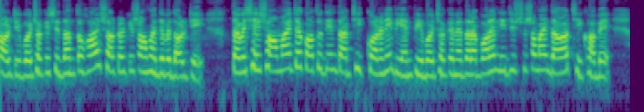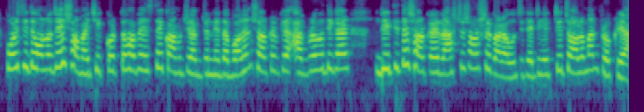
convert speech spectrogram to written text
দলটি। বৈঠকে সিদ্ধান্ত হয়, সরকারকে সময় দেবে দলটি। তবে সেই সময়টা কতদিন তার ঠিক করেনি বিএনপি। বৈঠকে নেতারা বলেন, নির্দিষ্ট সময় দেওয়া ঠিক হবে। পরিস্থিতি অনুযায়ী সময় ঠিক করতে হবে, স্থায়ী কমিটির একজন নেতা বলেন, সরকারকে অগ্রাধিকার ভিত্তিতে সরকারের রাষ্ট্র সংস্কার করা উচিত। এটি একটি চলমান প্রক্রিয়া।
